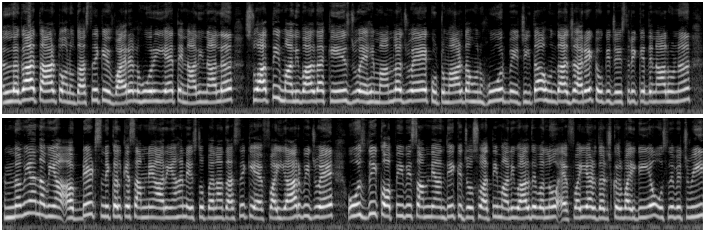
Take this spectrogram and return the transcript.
ਲਗਾਤਾਰ ਤੁਹਾਨੂੰ ਦੱਸਦੇ ਕਿ ਵਾਇਰਲ ਹੋ ਰਹੀ ਹੈ ਤੇ ਨਾਲ ਹੀ ਨਾਲ ਸਵਾਤੀ ਮਾਲੀਵਾਲ ਦਾ ਕੇਸ ਜੋ ਹੈ, ਇਹ ਮਾਮਲਾ ਜੋ ਹੈ, ਕੁੱਟਮਾਰ ਦਾ ਹੁਣ ਹੋਰ ਬੇਜੀਤਾ ਹੁੰਦਾ ਜਾ ਰਿਹਾ ਕਿਉਂਕਿ ਜਿਸ ਤਰੀਕੇ ਦੇ ਨਾਲ ਹੁਣ ਨਵੀਆਂ-ਨਵੀਆਂ ਅਪਡੇਟਸ ਨਿਕਲ ਕੇ ਸਾਹਮਣੇ ਆ ਰਹੀਆਂ ਹਨ। ਇਸ ਤੋਂ ਪਹਿਲਾਂ ਦੱਸਦੇ ਕਿ ਐਫ ਆਈ ਆਰ ਵੀ ਜੋ ਹੈ, ਉਸ ਦੀ ਕਾਪੀ ਵੀ ਸਾਹਮਣੇ ਆਂਦੀ ਹੈ ਕਿ ਜੋ ਸਵਾਤੀ ਮਾਲੀਵਾਲ ਦੇ ਵੱਲੋਂ ਐਫ ਆਈ ਆਰ ਦਰਜ ਕਰਵਾਈ ਗਈ ਹੈ। ਉਸ ਦੇ ਵਿੱਚ ਵੀ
